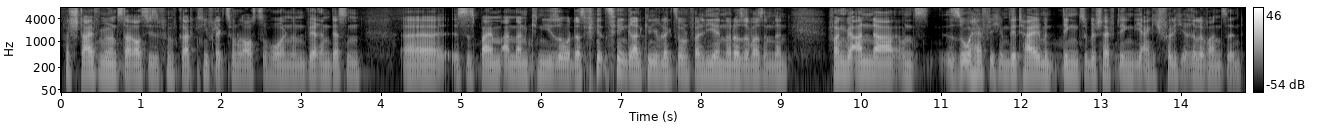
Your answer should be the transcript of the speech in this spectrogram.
versteifen wir uns daraus, diese 5 Grad Knieflexion rauszuholen und währenddessen äh, ist es beim anderen Knie so, dass wir 10 Grad Knieflexion verlieren oder sowas und dann fangen wir an, da uns so heftig im Detail mit Dingen zu beschäftigen, die eigentlich völlig irrelevant sind.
